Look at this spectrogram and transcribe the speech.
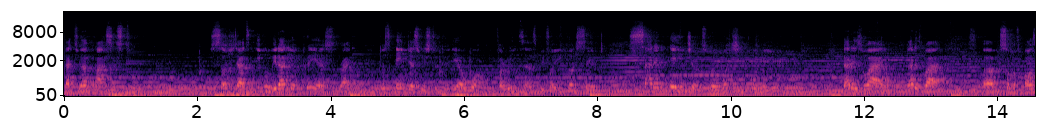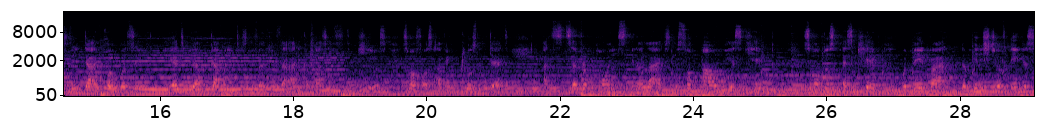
that you have access to. Such that even without your prayers, right, those angels will still do their work. For instance, before you got saved, certain angels were watching over you. That is why, that is why um, some of us didn't die before we got saved. Yet we have gambled into different things that had the capacity to kill us. some of us have been close to death at several points in our lives, but somehow we escaped. Some of those escapes were made by the ministry of angels,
